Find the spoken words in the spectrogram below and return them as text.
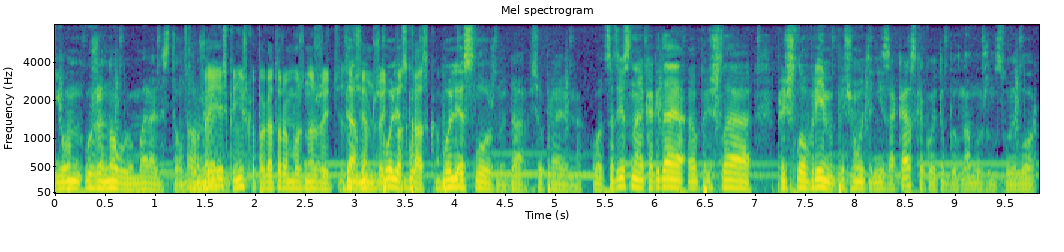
И он уже новую мораль стал Да, уже есть книжка, по которой можно жить. Да, Зачем жить более, по сказкам? более сложную, да, все правильно. Вот, соответственно, когда э, пришла, пришло время, почему это не заказ какой-то был, нам нужен свой лор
